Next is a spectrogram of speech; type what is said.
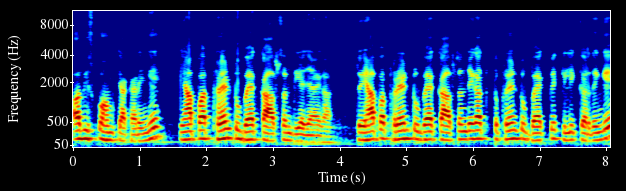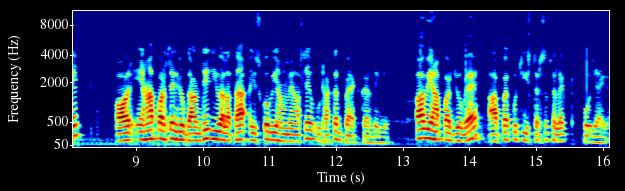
अब इसको हम क्या करेंगे? यहाँ पर फ्रंट टू बैक का ऑप्शन दिया जाएगा। तो यहाँ पर फ्रंट टू बैक का ऑप्शन देगा तो फ्रंट टू बैक पे क्लिक कर देंगे और यहाँ पर से जो गांधी जी वाला था, इसको भी हम यहाँ से उठाकर बैक कर देंगे। अब यहाँ पर जो है, आपका कुछ इस तरह से सेलेक्ट हो जाएगा।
